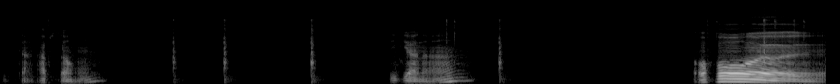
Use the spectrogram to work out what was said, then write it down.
일단 합성. 이게 하나. 어허이.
